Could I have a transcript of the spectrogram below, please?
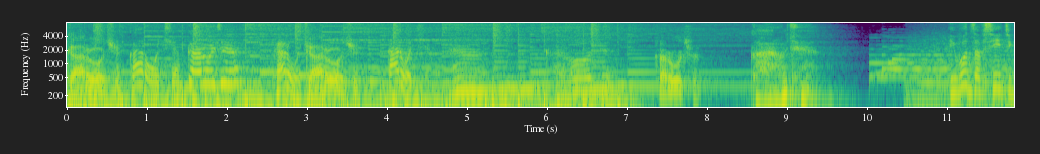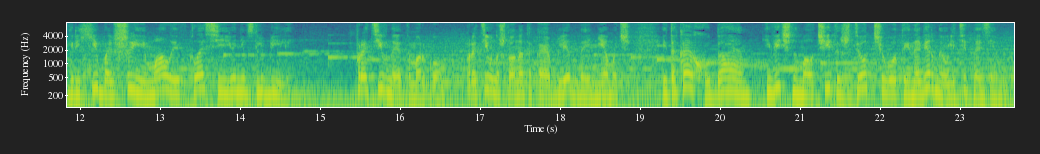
Короче. Короче. Короче. Короче. Короче. Короче. Короче. Короче. И вот за все эти грехи, большие и малые, в классе ее не взлюбили. Противно это Марго. Противно, что она такая бледная немочь, и такая худая, и вечно молчит и ждет чего-то, и, наверное, улетит на землю.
